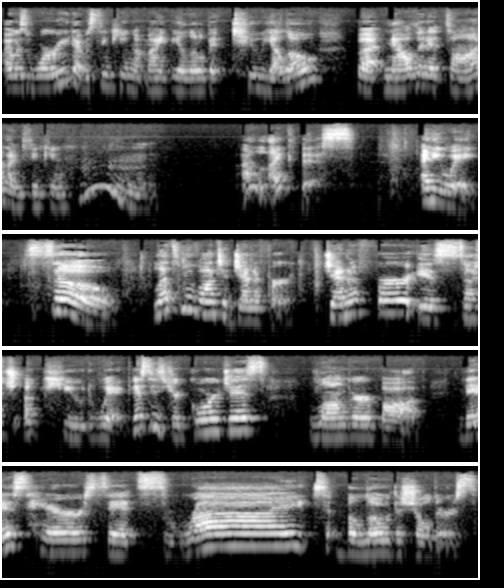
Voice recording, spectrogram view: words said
I was worried. I was thinking it might be a little bit too yellow, but now that it's on, I'm thinking, hmm, I like this. Anyway, so let's move on to Jennifer. Jennifer is such a cute wig. This is your gorgeous longer bob. This hair sits right below the shoulders.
